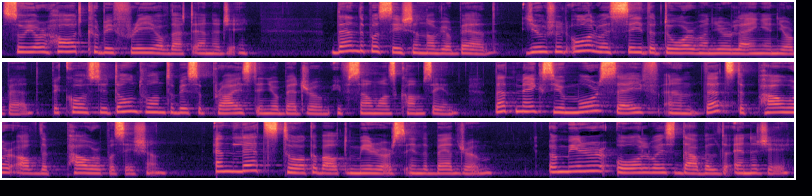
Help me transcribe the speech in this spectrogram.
so your heart could be free of that energy. Then, the position of your bed. You should always see the door when you're laying in your bed, because you don't want to be surprised in your bedroom if someone comes in. That makes you more safe, and that's the power of the power position. And let's talk about mirrors in the bedroom. A mirror always doubles the energy.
